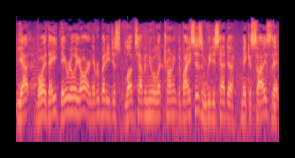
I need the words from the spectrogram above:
Yeah, boy, they, they really are. And everybody just loves having new electronic devices, and we just had to make a size that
